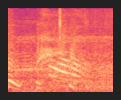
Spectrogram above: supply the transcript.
哦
